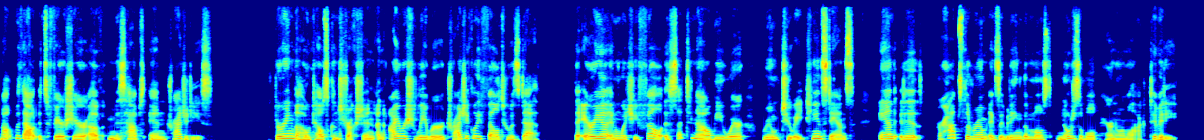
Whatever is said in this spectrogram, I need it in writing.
not without its fair share of mishaps and tragedies. During the hotel's construction, an Irish laborer tragically fell to his death. The area in which he fell is said to now be where room 218 stands, and it is perhaps the room exhibiting the most noticeable paranormal activity.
